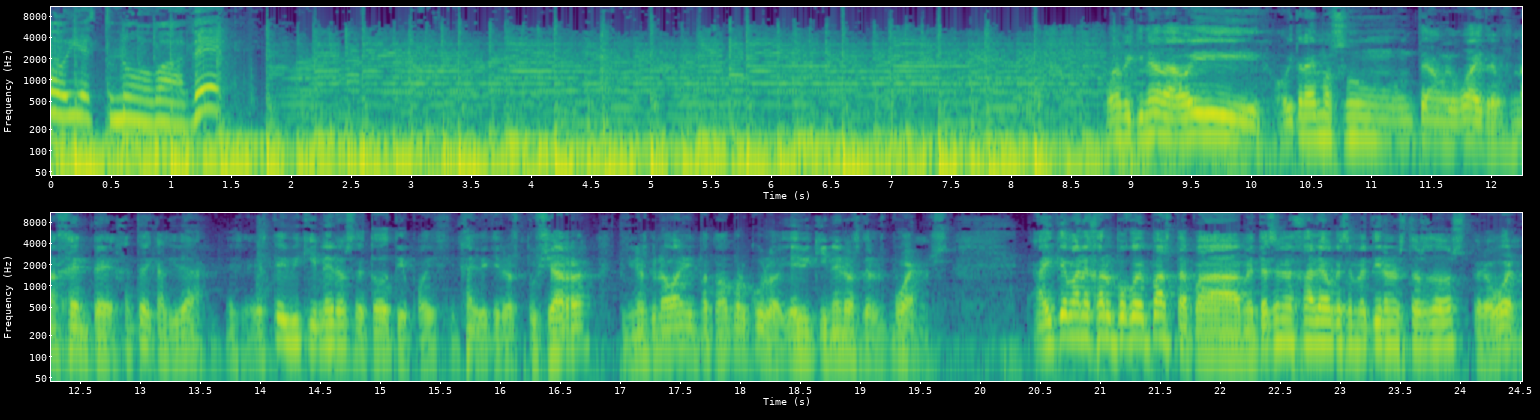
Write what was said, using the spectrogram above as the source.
Hoy esto no va de... Bueno, Vicky, nada, hoy, hoy traemos un, un tema muy guay, traemos una gente, gente de calidad. Es, es que hay viquineros de todo tipo. Hay, hay viquineros pusharra, viquineros que no van ni para tomar por culo, y hay viquineros de los buenos. Hay que manejar un poco de pasta para meterse en el jaleo que se metieron estos dos, pero bueno.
